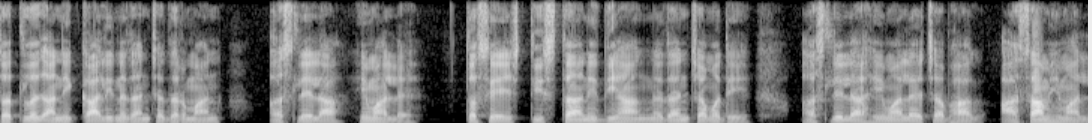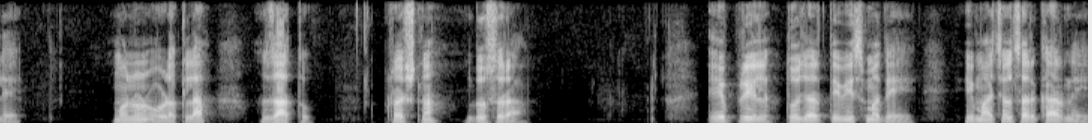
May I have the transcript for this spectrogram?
सतलज आणि काली नद्यांच्या दरम्यान असलेला हिमालय. तसेच तिस्ता आणि दिहांग नद्यांच्यामध्ये असलेला हिमालयाचा भाग आसाम हिमालय म्हणून ओळखला जातो. प्रश्न दुसरा. एप्रिल दोन हजार तेवीसमध्ये हिमाचल सरकारने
